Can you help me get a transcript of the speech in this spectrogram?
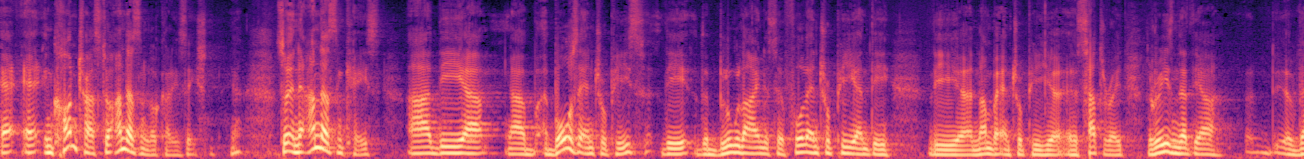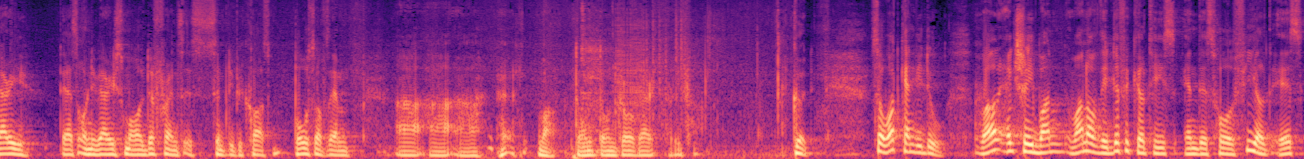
uh, uh, in contrast to Anderson localization, yeah? so in the Anderson case, the Bose entropies, the, the blue line is the full entropy and the, the number entropy here is saturate. The reason that they are very, there's only very small difference is simply because both of them well, don't, don't go very, very far. Good. So what can we do? Well, actually, one, one of the difficulties in this whole field is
